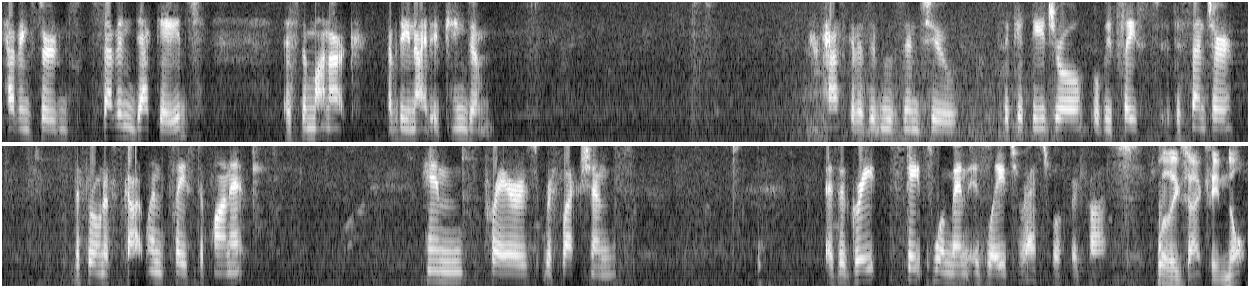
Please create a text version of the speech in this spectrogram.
having served seven decades as the monarch of the United Kingdom. Her casket, as it moves into the cathedral, will be placed at the center, the throne of Scotland placed upon it. Hymns, prayers, reflections. As a great stateswoman is laid to rest, Wilfred Frost. Well, exactly. Not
